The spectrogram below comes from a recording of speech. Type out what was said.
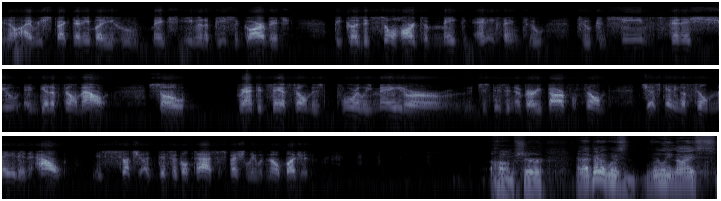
you know, I respect anybody who makes even a piece of garbage because it's so hard to make anything to to conceive, finish, shoot, and get a film out. So granted, say a film is poorly made or just isn't a very powerful film, just getting a film made and out is such a difficult task, especially with no budget. Oh, I'm sure. And I bet it was really nice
